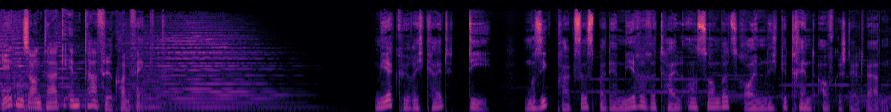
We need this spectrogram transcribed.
Jeden Sonntag im Tafelkonfekt. Mehrchörigkeit D. Musikpraxis, bei der mehrere Teilensembles räumlich getrennt aufgestellt werden.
